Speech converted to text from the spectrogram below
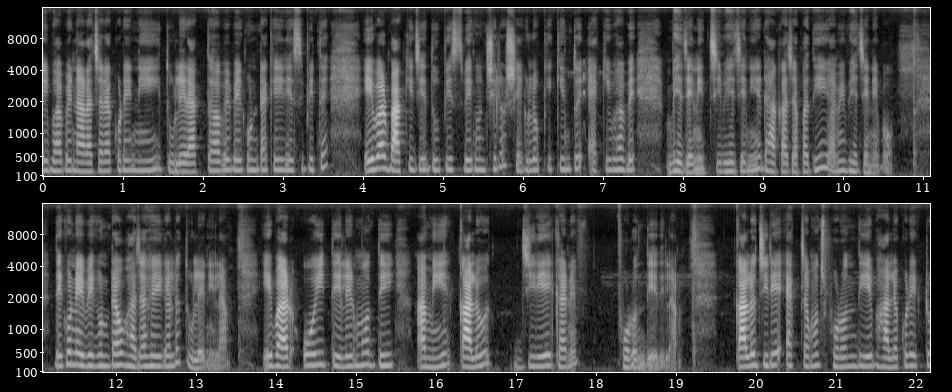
এইভাবে নাড়াচাড়া করে নিয়েই তুলে রাখতে হবে বেগুনটাকে এই রেসিপিতে এবার বাকি যে দু পিস বেগুন ছিল সেগুলোকে কিন্তু একইভাবে ভেজে নিচ্ছি, ভেজে নিয়ে ঢাকা চাপা দিয়েই আমি ভেজে নেব। দেখুন এই বেগুনটাও ভাজা হয়ে গেল, তুলে নিলাম। এবার ওই তেলের মধ্যেই আমি কালো জিরে এখানে ফোড়ন দিয়ে দিলাম। কালো জিরে এক চামচ ফোড়ন দিয়ে ভালো করে একটু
